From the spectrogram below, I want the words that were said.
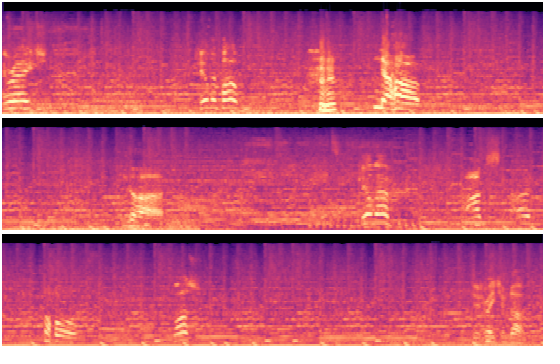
Enrage! Kill the Pope! No! No! Kill them! I'm stunned! Oh! Boss! Just rage him down.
